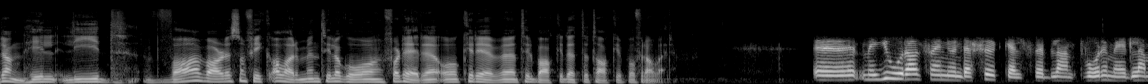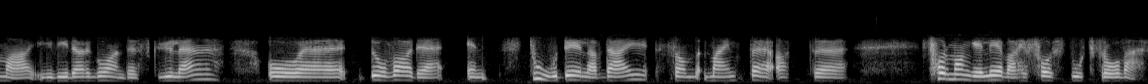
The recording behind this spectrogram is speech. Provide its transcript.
Ragnhild Lid. Hva var det som fikk alarmen til å gå for dere og kreve tilbake dette taket på fravær? Eh, vi gjorde altså en undersøkelse blant våre medlemmer i videregående skole. Og eh, da var det en stor del av de som mente at eh, for mange elever har for stort fravær.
